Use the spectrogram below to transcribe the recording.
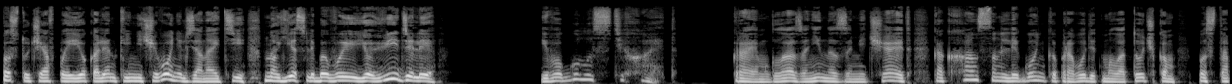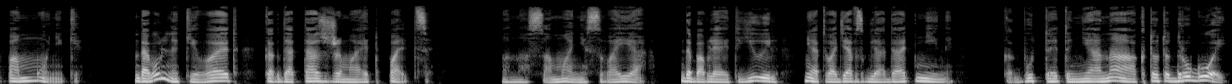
постучав по ее коленке, ничего нельзя найти, но если бы вы ее видели...» Его голос стихает. Краем глаза Нина замечает, как Хансон легонько проводит молоточком по стопам Моники. Довольно кивает, когда та сжимает пальцы. «Она сама не своя», — добавляет Юэль, не отводя взгляда от Нины. «Как будто это не она, а кто-то другой».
